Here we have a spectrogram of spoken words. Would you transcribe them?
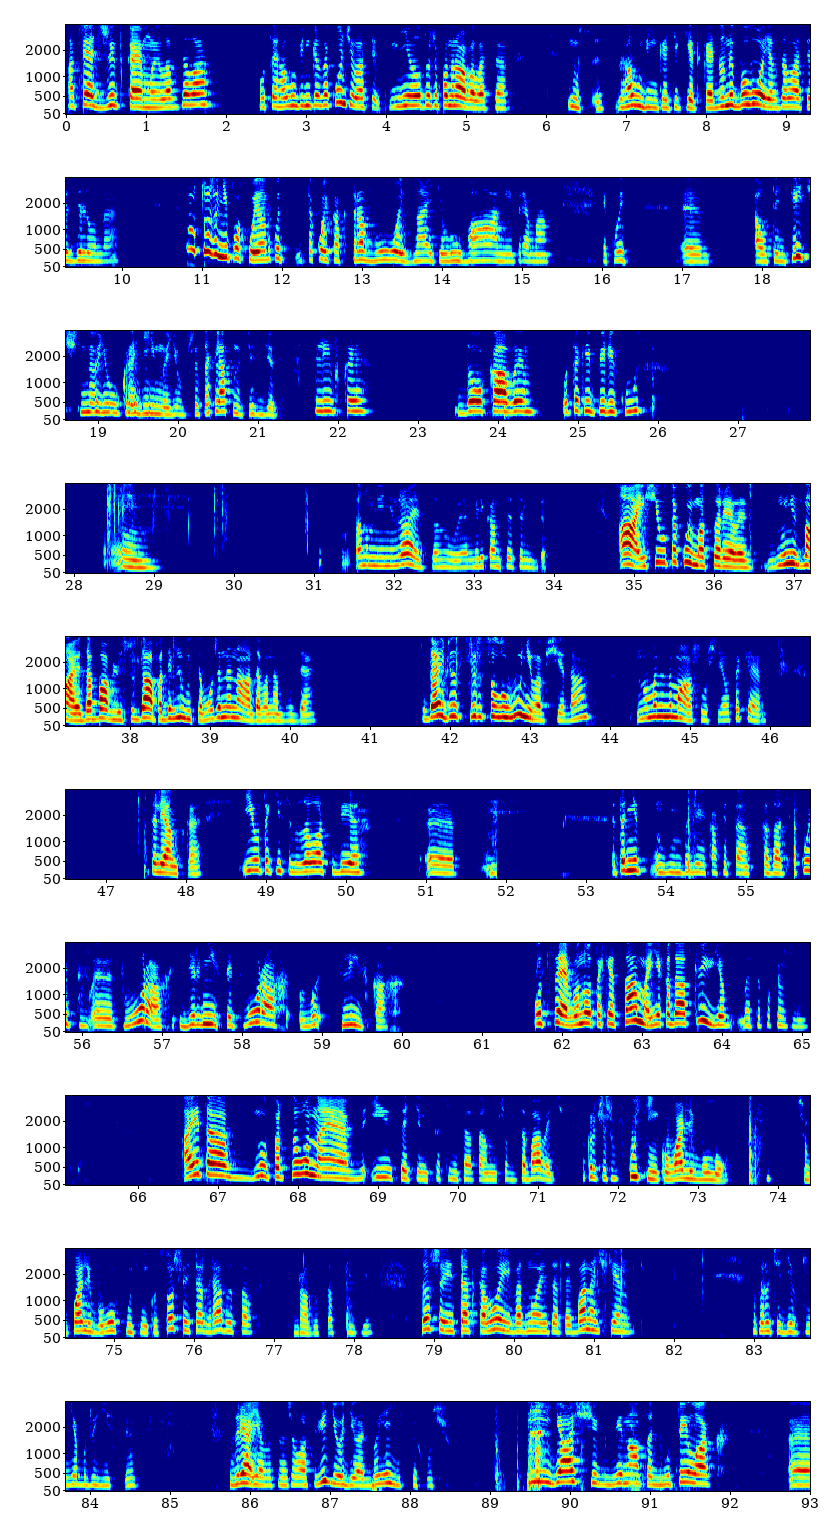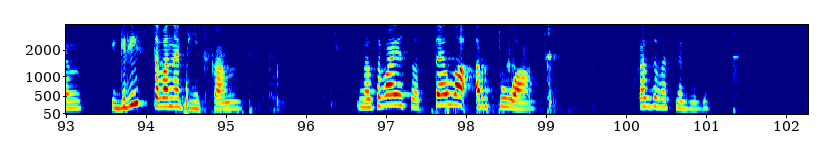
Опять жидкое мыло взяла. Вот и голубенькое закончилось. Мне оно дуже понравилось. Ну, с, с голубенькой этикеткой. Но не было, я взяла опять зеленое. Ну, тоже неплохой. Оно такой, такой, как травой, знаете, лугами, прямо якоюсь е, аутентичною Україною. Що захляпно піздець. Сливки до кави. Вот такий перекус. Оно мне не нравится, ну, американцы это любят. А, еще вот такой моцарелли. Ну, не знаю, добавлю сюда, подивлюся. Може, не надо вона буде. Туда йде сир сологуні вообще, да? Ну, у мене нема що ж, я отаке. Італіянське. І отакі собі взяла собі. Е, это не, м, блин, как это сказать, такой тв- э, творог, зернистий творог в сливках. Оце, воно таке саме. Я коли відкрию, я это покажу. А это, ну, порционное в- и с этим, с каким-то там, чтобы добавить. Ну, короче, чтобы вкусненько валі було. Щоб валі було вкусненько. 160 градусов, градусов, пиздец. 160 калорий в одной вот этой баночке. Ну, короче, девки, я буду їсти. Зря я вот начала це відео делать, бо я їсти хочу. І ящик 12 бутилок ем, ігристого напитка. Називається Стелла Артуа. Показувати не буду.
